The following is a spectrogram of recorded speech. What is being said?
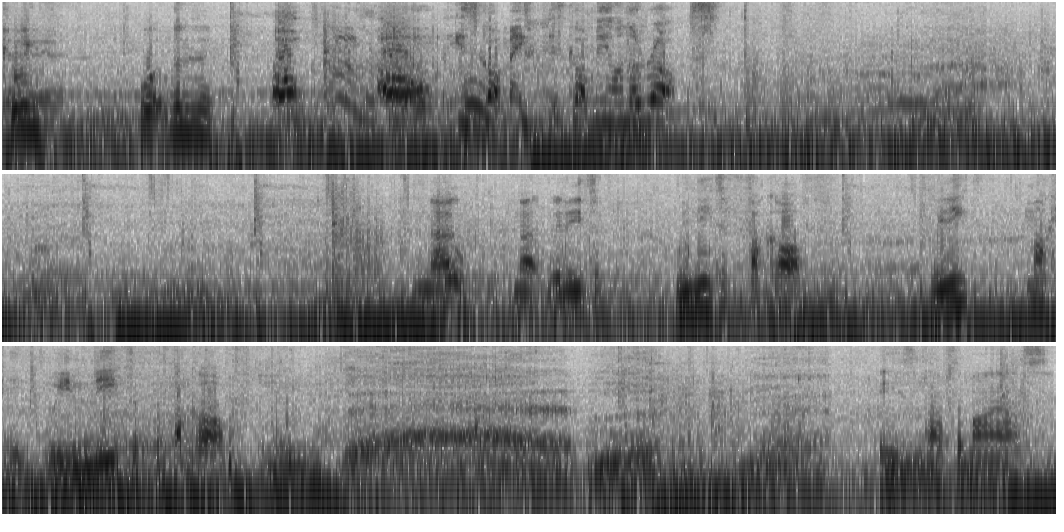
Can we? What we're gonna do? Oh, oh! He's got me. He's got me on the rocks. No, no. We need to. We need to fuck off. We need, Mucky. We need to fuck off. He's after my ass.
